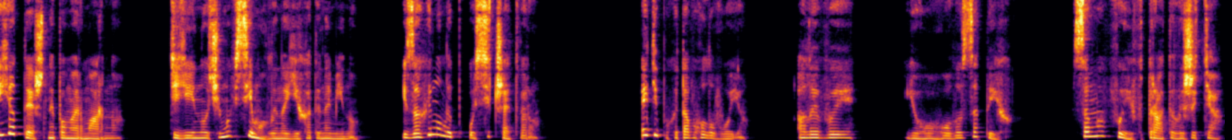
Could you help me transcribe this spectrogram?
І я теж не помер марно. Тієї ночі ми всі могли наїхати на міну, і загинули б усі четверо. Еді похитав головою. Але ви, його голос затих. Саме ви втратили життя.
